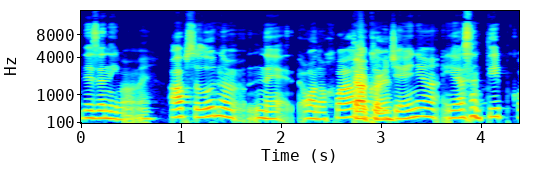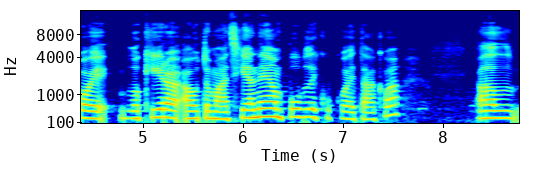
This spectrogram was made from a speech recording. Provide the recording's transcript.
ne zanima me. Apsolutno ne. Ono, hvala, Tako doviđenja. Ja sam tip koji blokira automatski. Ja nemam publiku koja je takva, ali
